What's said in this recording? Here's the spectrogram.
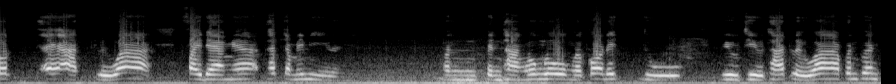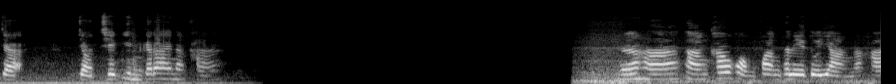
รถแออัดหรือว่าไฟแดงเนี้ยแทบจะไม่มีเลย มันเป็นทางโล่งๆ แล้วก็ได้ดู วิวทิวทัศน์หรือว่าเพื่อนๆจะจอดเช็คอินก็ได้นะคะนะคะ ทางเข้าของฟาร์มทะเลตัวอย่างนะคะ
